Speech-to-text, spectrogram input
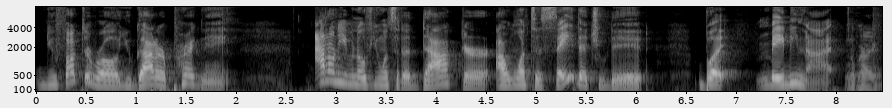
You fucked her raw. You got her pregnant. I don't even know if you went to the doctor. I want to say that you did, but maybe not. Okay.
